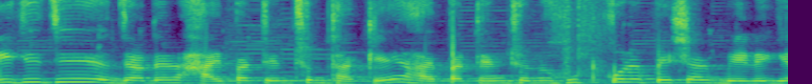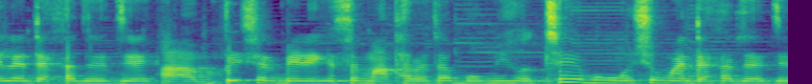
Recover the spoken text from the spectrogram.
এই যে যে যাদের হাইপার টেনশন থাকে হাইপার টেনশনে হুট করে প্রেশার বেড়ে গেলে দেখা যায় যে প্রেশার বেড়ে গেছে, মাথা ব্যথা, বমি হচ্ছে এবং ওই সময় দেখা যায় যে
